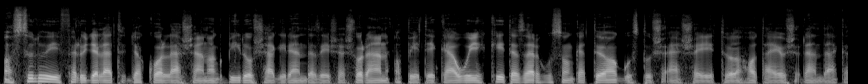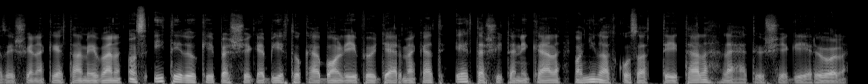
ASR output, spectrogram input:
a szülői felügyelet gyakorlásának bírósági rendezése során a PTK új 2022. augusztus 1-től hatályos rendelkezésének értelmében az ítélőképessége birtokában lévő gyermeket értesíteni kell a nyilatkozat tétel lehetőségéről.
